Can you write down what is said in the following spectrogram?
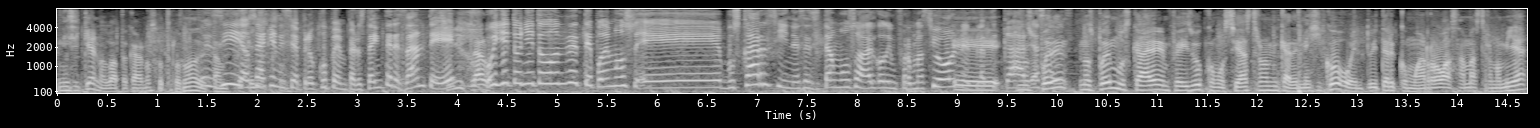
ni siquiera nos va a tocar a nosotros, ¿no? De Pues sí, o sea que ni se preocupen, pero está interesante, ¿eh? Sí, claro. Oye, Toñito, ¿dónde te podemos eh, buscar si necesitamos algo de información, eh, platicar? ya nos, pueden, sabes? nos pueden buscar en Facebook como Ciudad Astronómica de México o en Twitter como arroba samastronomía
